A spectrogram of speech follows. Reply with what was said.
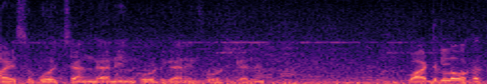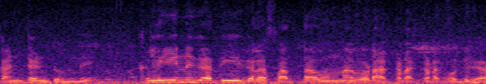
వయసుకు వచ్చాం కానీ ఇంకోటి కానీ ఇంకోటి కానీ వాటిల్లో ఒక కంటెంట్ ఉంది. క్లీన్గా తీయగల సత్తా ఉన్నా కూడా అక్కడక్కడ కొద్దిగా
